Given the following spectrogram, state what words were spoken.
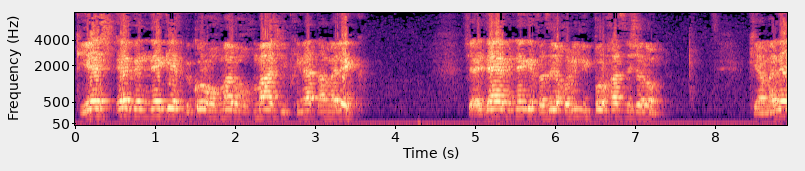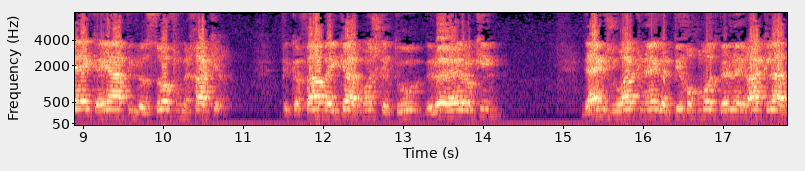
כי יש אבן נגף בכל חוכמה וחוכמה שהיא בחינת עמלק, שעל ידי האבן נגף הזה יכולים ליפול חס ושלום. כי עמלק היה פילוסוף ומחקר, וכפר בעיקר כמו שכתוב, ולא יראה אלוקים. דהיינו שהוא רק נוהג על פי חוכמות ואין לו יראה כלל.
